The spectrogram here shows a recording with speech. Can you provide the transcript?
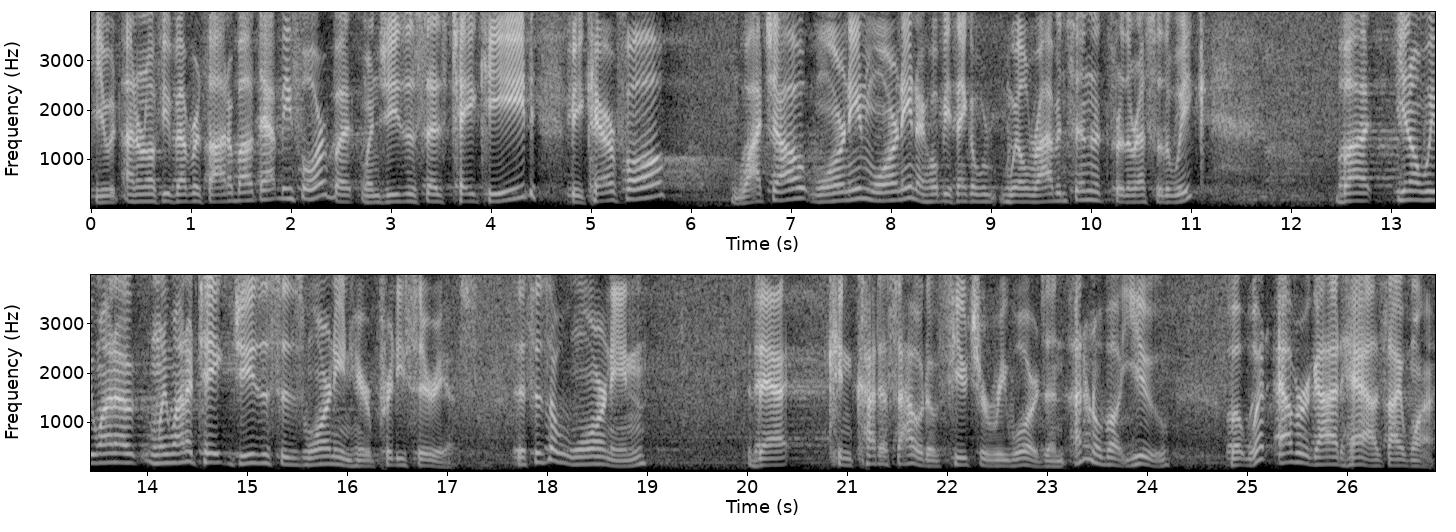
you would, I don't know if you've ever thought about that before, but when Jesus says, take heed, be careful, watch out, warning, warning, I hope you think of Will Robinson for the rest of the week. But, you know, we want to we want to take Jesus' warning here pretty serious. This is a warning that can cut us out of future rewards. And I don't know about you, but whatever God has, I want.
